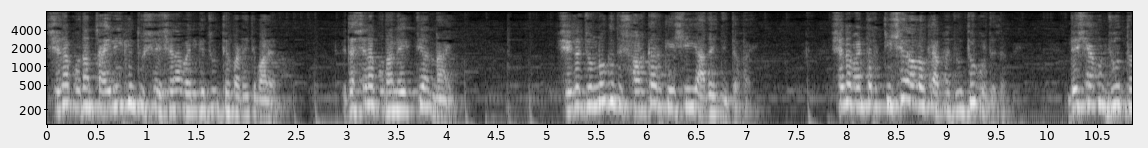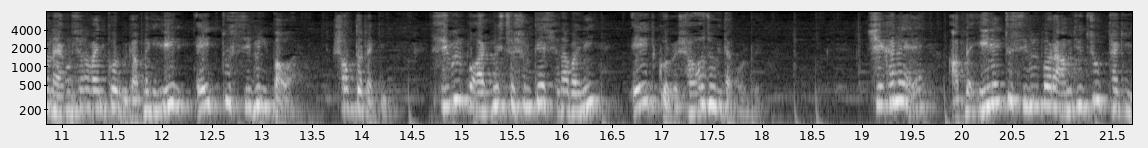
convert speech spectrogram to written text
সেনা প্রধান চাইলেই কিন্তু সে সেনাবাহিনীকে যুদ্ধে পাঠাইতে পারে না। এটা সেনা প্রধানের এখতিয়ার নাই। সেটার জন্য কিন্তু সরকারকে সেই আদেশ দিতে হয়। সেনাবাহিনী তাহলে কিসের আলোকে আপনি যুদ্ধ করতে যাবে? দেশে এখন যুদ্ধ না এখন সেনাবাহিনী করবে? আপনাকে এইড টু সিভিল পাওয়ার শব্দটা কি? সিভিল অ্যাডমিনিস্ট্রেশনকে সেনাবাহিনী এইড করবে, সহযোগিতা করবে। সেখানে আপনার ইন একটু সিভিল পরে আমি যদি চুপ থাকি,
